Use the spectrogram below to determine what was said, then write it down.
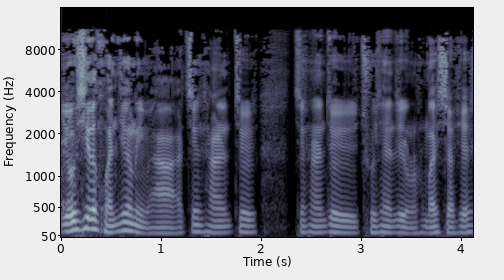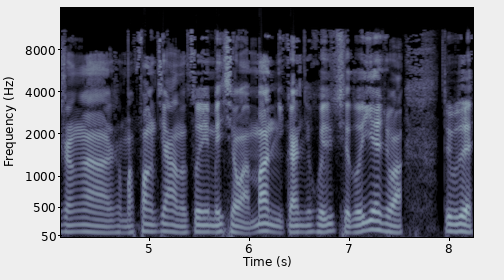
游戏的环境里面啊，经常就。经常就出现这种什么小学生啊，什么放假了，作业没写完嘛，你赶紧回去写作业去吧，对不对？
